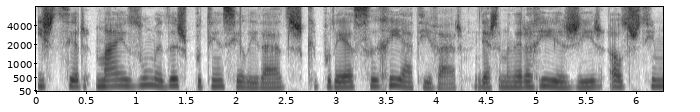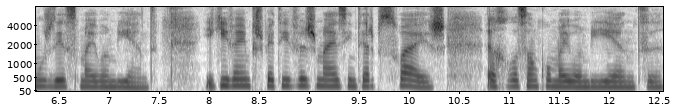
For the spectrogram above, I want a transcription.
isto ser mais uma das potencialidades que pudesse reativar, desta maneira reagir aos estímulos desse meio ambiente. E aqui vêm perspectivas mais interpessoais, a relação com o meio ambiente,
